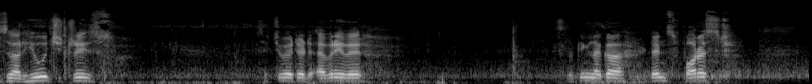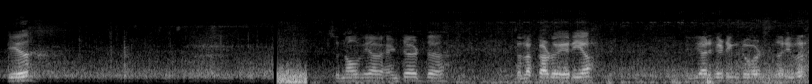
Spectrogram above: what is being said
These are huge trees situated everywhere. It's looking like a dense forest here. So now we have entered the Talakkadu area. We are heading towards the river.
